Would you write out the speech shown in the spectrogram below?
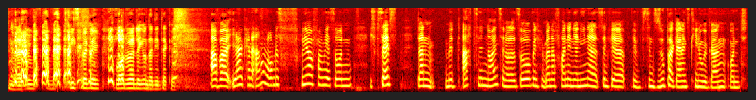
Ja, du kriegst wirklich wortwörtlich unter die Decke. Aber ja, keine Ahnung, warum das früher von mir so ein. Ich selbst dann mit 18, 19 oder so bin ich mit meiner Freundin Janina, sind wir, wir sind super gerne ins Kino gegangen und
